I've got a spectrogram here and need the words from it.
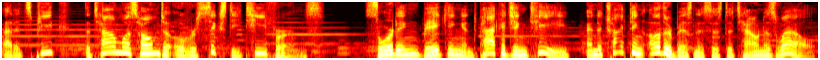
At its peak, the town was home to over 60 tea firms, sorting, baking, and packaging tea, and attracting other businesses to town as well.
